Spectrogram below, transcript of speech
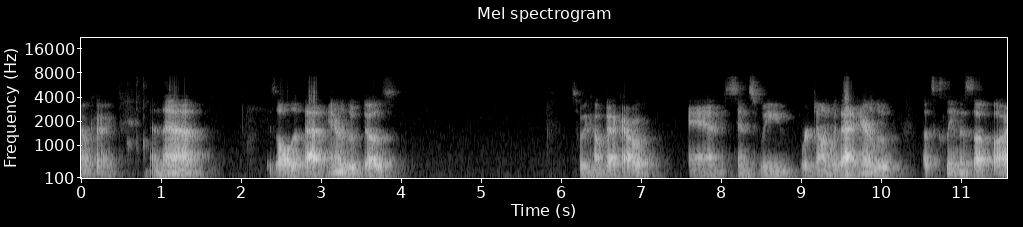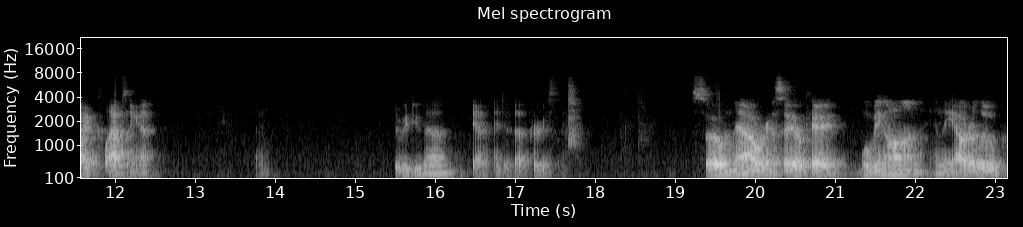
Okay, and that is all that that inner loop does. So we come back out, and since we were done with that inner loop, let's clean this up by collapsing it. Did we do that? Yeah, I did that previously. So now we're gonna say, okay, moving on in the outer loop,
